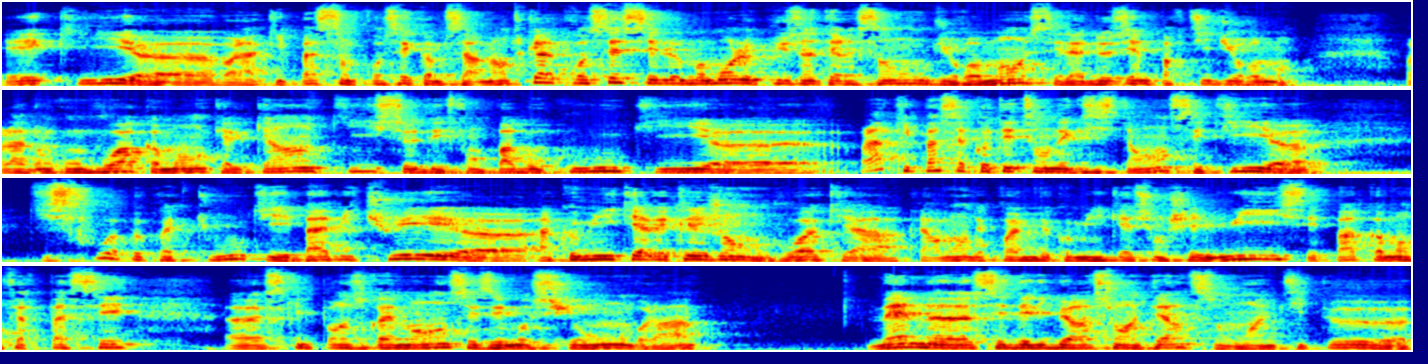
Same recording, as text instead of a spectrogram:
et qui euh, voilà qui passe son procès comme ça. Mais en tout cas, le procès c'est le moment le plus intéressant du roman, c'est la deuxième partie du roman. Voilà, donc on voit comment quelqu'un qui se défend pas beaucoup, qui euh, voilà, qui passe à côté de son existence et qui euh, qui se fout à peu près de tout, qui est pas habitué à communiquer avec les gens. On voit qu'il y a clairement des problèmes de communication chez lui. Il sait pas comment faire passer ce qu'il pense vraiment, ses émotions, voilà. Même ses délibérations internes sont un petit peu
